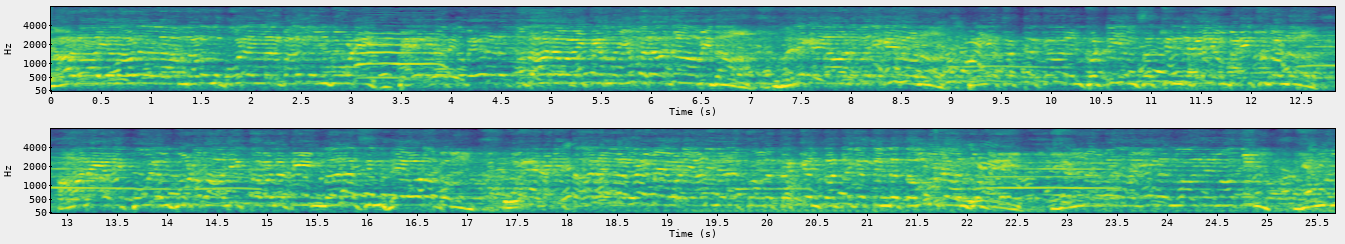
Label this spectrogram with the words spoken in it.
നാടായ നാടെല്ലാം നടന്നു പൂരങ്ങൾ പലതും കൂടി. പേരെടുത്ത് പേരെടുത്ത് താരമായി തീർന്ന യുവരാജാവിത. വരികയാണ് വരികയാണ്. പ്രിയ ചട്ടക്കാരൻ കൊട്ടിയം സച്ചിന്റെ കൈയും പിടിച്ചുകൊണ്ട് ആനയടി പൂരം കൂടുവാൻ ഇത്തവണ ടീം നരസിംഹയോടൊപ്പം. ഒരു പിടി താരങ്ങൾ ഒരുമയോടെ അണിനിരക്കുന്ന തെക്കൻ തട്ടകത്തിന്റെ തമ്പുരാൻ കൊട്ടി എണ്ണം പറഞ്ഞ വീരന്മാരെ മാത്രം എന്നും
